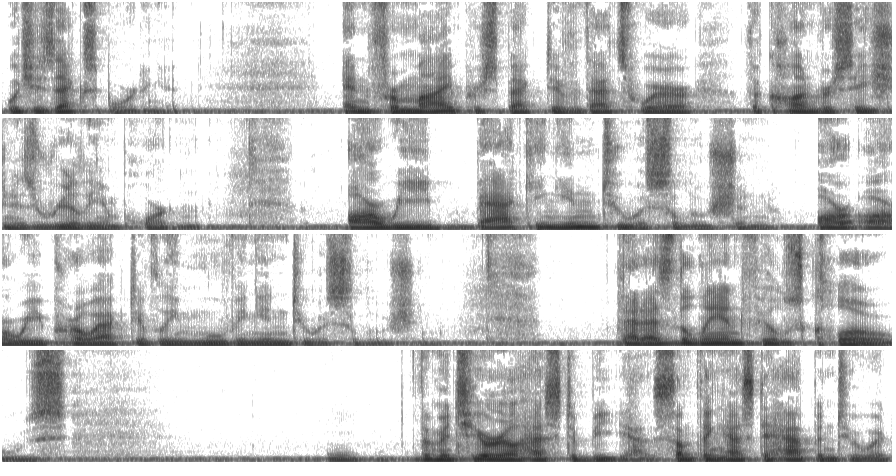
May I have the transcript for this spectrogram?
which is exporting it. And from my perspective, that's where the conversation is really important. Are we backing into a solution or are we proactively moving into a solution? That as the landfills close, the material has to be, something has to happen to it.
